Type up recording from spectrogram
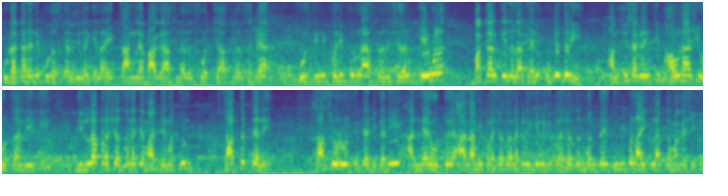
पुढाकाराने पुरस्कार दिला गेला. एक चांगल्या बागा असणारं स्वच्छ असणारं सगळ्या गोष्टींनी परिपूर्ण असणारं शहर केवळ बकाल केलं जातं आणि कुठेतरी आमची सगळ्यांची भावना अशी होत चालली आहे की जिल्हा प्रशासनाच्या माध्यमातून सातत्याने सासवडवरती त्या ठिकाणी अन्याय होतोय. आज आम्ही प्रशासनाकडे गेलं की प्रशासन म्हणतंय तुम्ही पण ऐकलं आता मागाशी की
